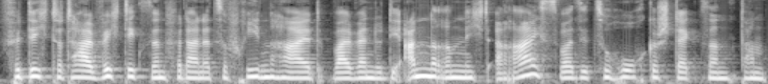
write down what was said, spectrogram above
für dich total wichtig sind für deine Zufriedenheit, weil wenn du die anderen nicht erreichst, weil sie zu hoch gesteckt sind, dann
